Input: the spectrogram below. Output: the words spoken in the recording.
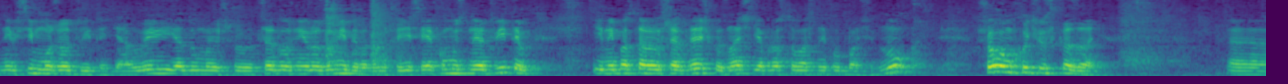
не всім можу відповідати. А ви, я думаю, що це повинні розуміти, тому що якщо я комусь не відповів і не поставив сердечко, значить я просто вас не побачив. Ну, що вам хочу сказати. Е,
